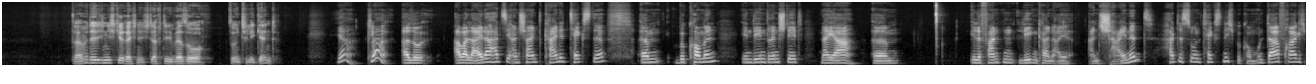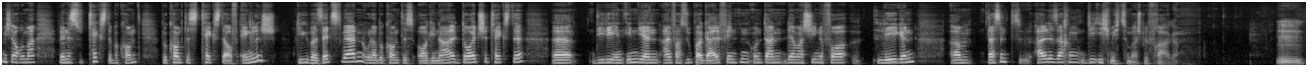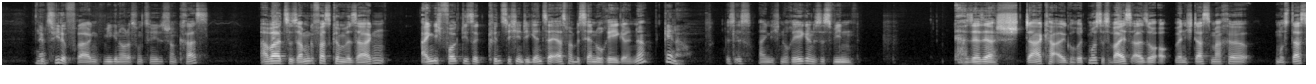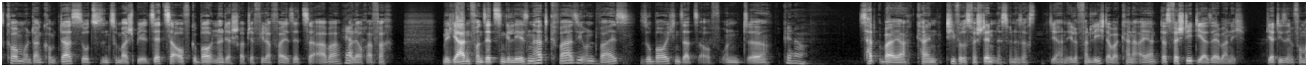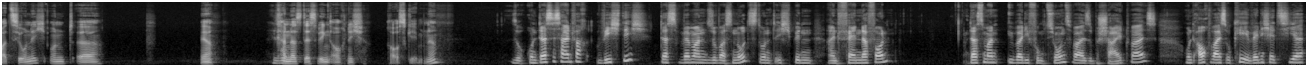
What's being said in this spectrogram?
Damit hätte ich nicht gerechnet. Ich dachte, die wäre so, so intelligent. Ja, klar. Also, aber leider hat sie anscheinend keine Texte ähm, bekommen, in denen drin steht, naja, ähm, Elefanten legen keine Eier. Anscheinend hat es so einen Text nicht bekommen. Und da frage ich mich auch immer, wenn es so Texte bekommt, bekommt es Texte auf Englisch, die übersetzt werden, oder bekommt es original deutsche Texte, äh, die die in Indien einfach super geil finden und dann der Maschine vorlegen. Ähm, das sind alle Sachen, die ich mich zum Beispiel frage. Gibt es viele Fragen, wie genau das funktioniert, ist schon krass. Aber zusammengefasst können wir sagen, eigentlich folgt diese künstliche Intelligenz ja erstmal bisher nur Regeln, ne? Genau. Es ist eigentlich nur Regeln, es ist wie ein ja, sehr, sehr starker Algorithmus. Es weiß also, wenn ich das mache, muss das kommen und dann kommt das. So sind zum Beispiel Sätze aufgebaut. Ne? Der schreibt ja fehlerfreie Sätze, aber Ja. weil er auch einfach Milliarden von Sätzen gelesen hat quasi und weiß, so baue ich einen Satz auf. Und äh, Genau. es hat aber ja kein tieferes Verständnis, wenn du sagst, ja, ein Elefant liegt, aber keine Eier. Das versteht die ja selber nicht. Die hat diese Information nicht und äh, ja, So. kann das deswegen auch nicht rausgeben, ne? So, und das ist einfach wichtig, dass wenn man sowas nutzt, und ich bin ein Fan davon, dass man über die Funktionsweise Bescheid weiß und auch weiß, okay, wenn ich jetzt hier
